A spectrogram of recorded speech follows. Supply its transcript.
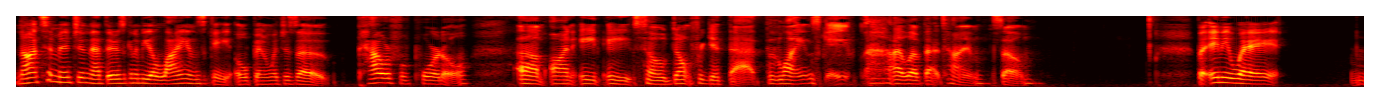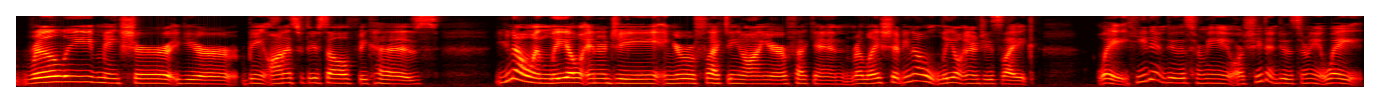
Not to mention that there's gonna be a lion's gate open which is a powerful portal um, on 8 8 so don't forget that. The lion's gate. I love that time. So but anyway, really make sure you're being honest with yourself because you know when Leo energy and you're reflecting on your fucking relationship, you know Leo energy is like wait, he didn't do this for me or she didn't do this for me. Wait,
